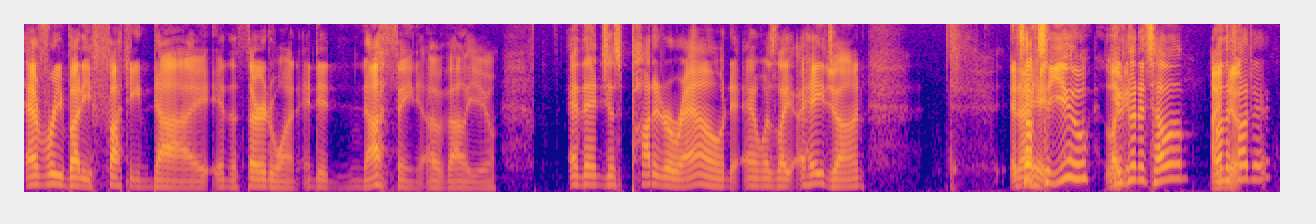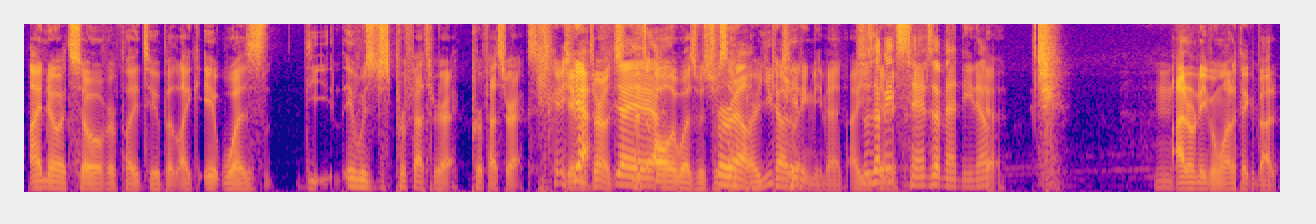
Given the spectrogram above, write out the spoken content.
everybody fucking die in the third one and did nothing of value, and then just potted around and was like, "Hey, Jon, and it's I up hate- to you. like, You're gonna tell him, I know- motherfucker?" I know it's so overplayed too, but like it was the it was just Professor X, Professor X, Game Yeah. of Thrones. Yeah, yeah, That's yeah. all it was. Was just For like, real, are you totally. kidding me, man? Are So you does that mean me? Sansa Mandino? Yeah. Mm. I don't even want to think about it.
